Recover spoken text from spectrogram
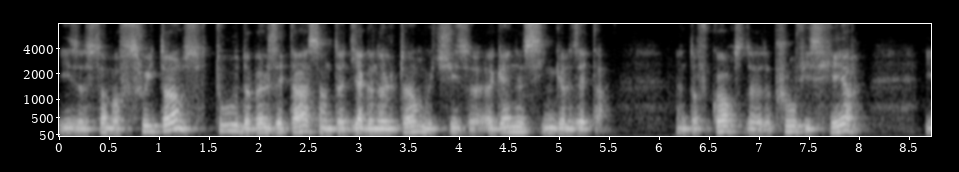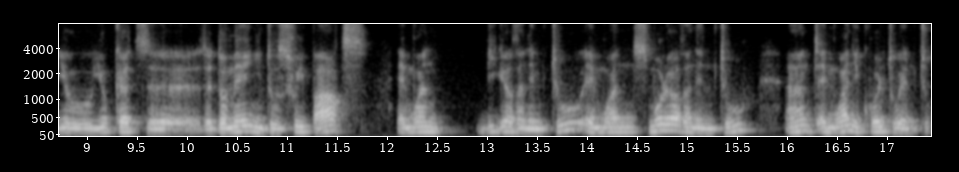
is a sum of three terms, two double zetas and a diagonal term, which is uh, again a single zeta. And of course, the, the proof is here. You, you cut the, the domain into three parts, M1 bigger than M2, M1 smaller than M2, and M1 equal to M2.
